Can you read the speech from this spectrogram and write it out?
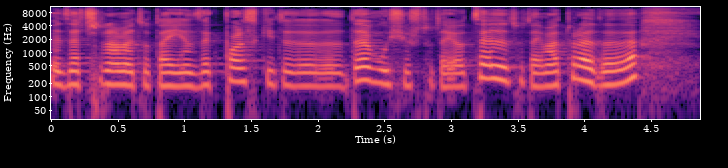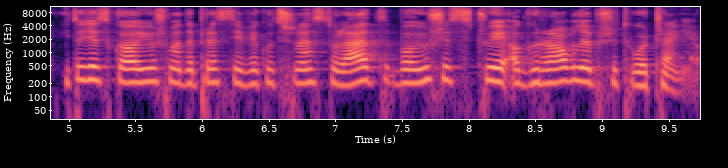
więc zaczynamy tutaj język polski, d, d, d, musisz tutaj oceny, tutaj matura, d, d, I to dziecko już ma depresję w wieku 13 lat, bo już jest, czuje ogromne przytłoczenie.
